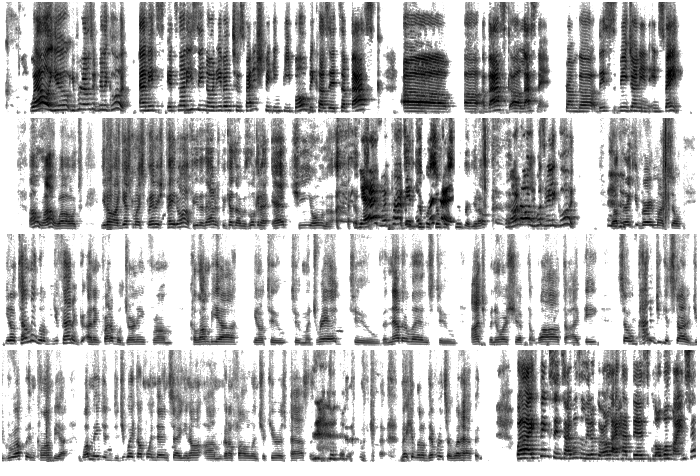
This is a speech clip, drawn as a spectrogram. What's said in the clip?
Well, you you pronounce it really good, and it's it's not easy, not even to Spanish speaking people, because it's a Basque uh, uh, a Basque uh, last name from the this region in in Spain. Oh wow! Well, you know, I guess my Spanish paid off. Either that, or it's because I was looking at Chiona. yes, but perfect. Simple, simple, stupid. You know. no, no, it was really good. well, thank you very much. So you know, tell me a little. You've had a, an incredible journey from Colombia, you know, to to Madrid, to the Netherlands, to entrepreneurship, to law, to IP. So, how did you get started? You grew up in Colombia. What made you? Did you wake up one day and say, you know, I'm going to follow in Shakira's path and, and make a little difference, or what happened? Well, I think since I was a little girl, I had this global mindset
